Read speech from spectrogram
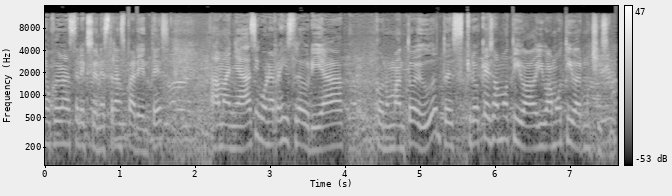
no fueron las elecciones transparentes, amañadas y una registraduría con un manto de duda, entonces creo que eso ha motivado y va a motivar muchísimo.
